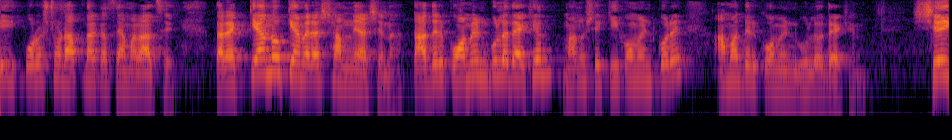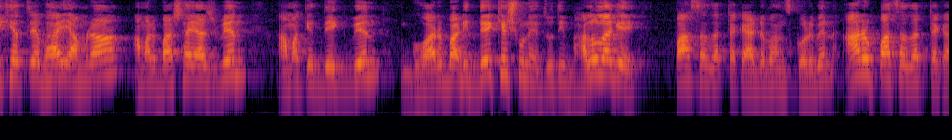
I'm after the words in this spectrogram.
এই প্রশ্নটা আপনার কাছে আমার আছে? তারা কেন ক্যামেরার সামনে আসে না? তাদের কমেন্টগুলো দেখেন, মানুষে কি কমেন্ট করে? আমাদের কমেন্টগুলো দেখেন। সেই ক্ষেত্রে ভাই আমরা আমার বাসায় আসবেন, আমাকে দেখবেন, ঘর বাড়ি দেখে শুনে যদি ভালো লাগে পাঁচ হাজার টাকা অ্যাডভান্স করবেন আরও পাঁচ হাজার টাকা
